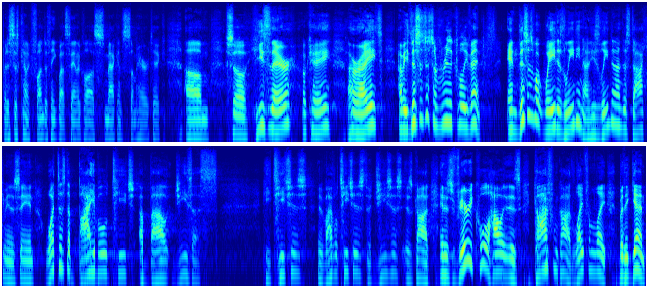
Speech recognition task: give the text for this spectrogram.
but it's just kind of fun to think about santa claus smacking some heretic. Um, so he's there okay? All right? I mean this is just a really cool event and this is what Wade is leaning on. He's leaning on this document and saying, what does the Bible teach about Jesus? He teaches, the Bible teaches that Jesus is God. And it's very cool how it is God from God, light from light. But again,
